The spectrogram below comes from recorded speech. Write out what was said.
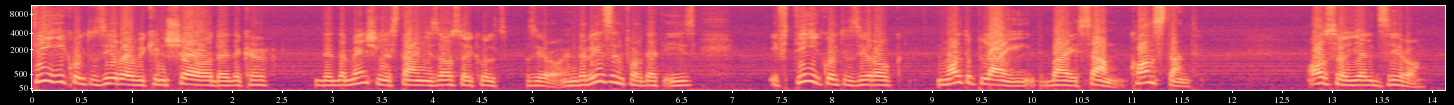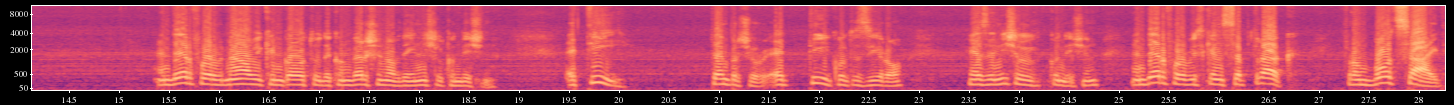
t equal to 0 we can show that the, the dimensionless time is also equal to 0 and the reason for that is if t equal to 0 multiplying it by some constant also yields 0 and therefore now we can go to the conversion of the initial condition. At T temperature at T equal to 0 has initial condition and therefore we can subtract from both sides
